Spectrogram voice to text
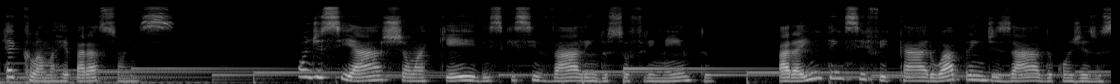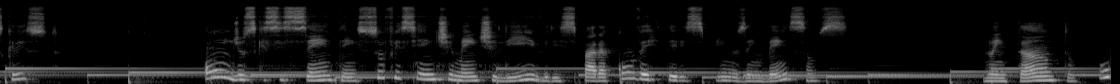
reclama reparações. Onde se acham aqueles que se valem do sofrimento para intensificar o aprendizado com Jesus Cristo? Onde os que se sentem suficientemente livres para converter espinhos em bênçãos? No entanto, o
